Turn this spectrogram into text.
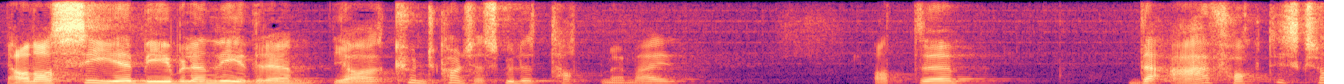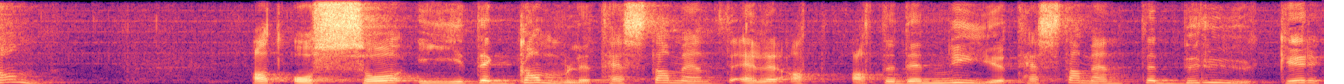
Ja, da sier Bibelen videre ja, Kanskje jeg skulle tatt med meg at uh, det er faktisk sånn at også i Det gamle testamentet, eller at, at Det nye testamentet bruker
